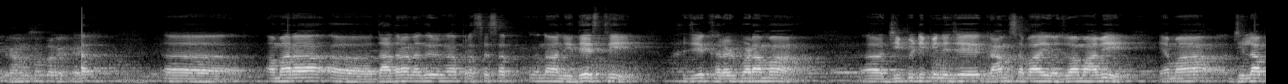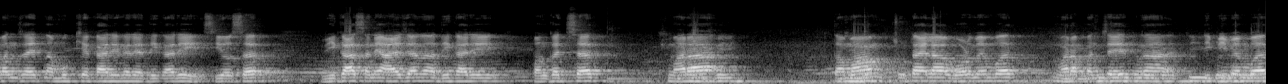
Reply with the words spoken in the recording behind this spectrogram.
ગ્રામસભા અમારા દાદરા નગરના પ્રશાસકના નિર્દેશથી આજે ખરડપાડામાં જીપીડીપીની જે ગ્રામ સભા યોજવામાં આવી એમાં જિલ્લા પંચાયતના મુખ્ય કાર્યકારી અધિકારી સીઓ સર વિકાસ અને આયોજન અધિકારી પંકજ સર મારા તમામ ચૂંટાયેલા વોર્ડ મેમ્બર મારા પંચાયતના ડીપી મેમ્બર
